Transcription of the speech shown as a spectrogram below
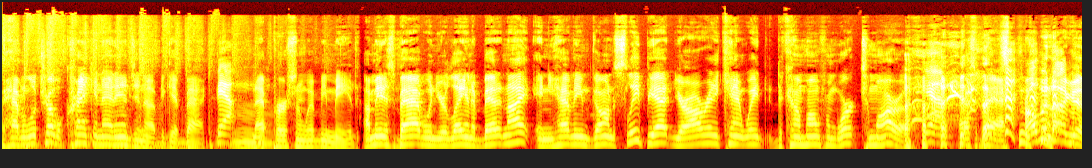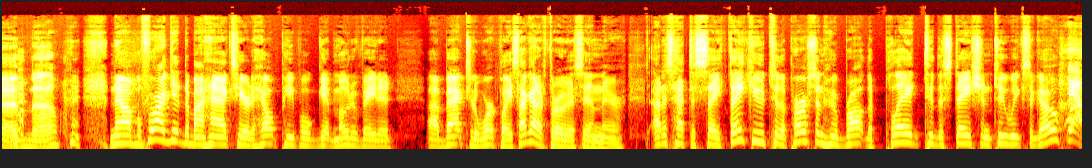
having a little trouble cranking that engine up to get back. Yeah. That person would be me. I mean, it's bad when you're laying in bed at night and you haven't even gone to sleep yet. You already can't wait to come home from work tomorrow. Yeah. That's bad. Probably not good. No. Now, before I get to my hacks here to help people get motivated uh, back to the workplace, I got to throw this in there. I just have to say thank you to the person who brought the plague to the station two weeks ago. Yeah.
